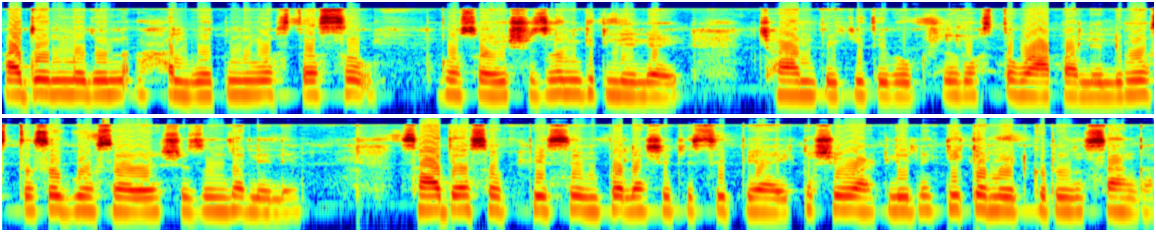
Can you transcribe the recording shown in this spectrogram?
अधूनमधून हलवत मी मस्त असं घोसाळे शिजवून घेतलेले आहे. छानपैकी ते बघ मस्त वाफ आलेली मस्त असं घोसाळे शिजून झालेले आहे. साध्या सोपी सिंपल अशी रेसिपी आहे. कशी वाटली नक्की कमेंट करून सांगा.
